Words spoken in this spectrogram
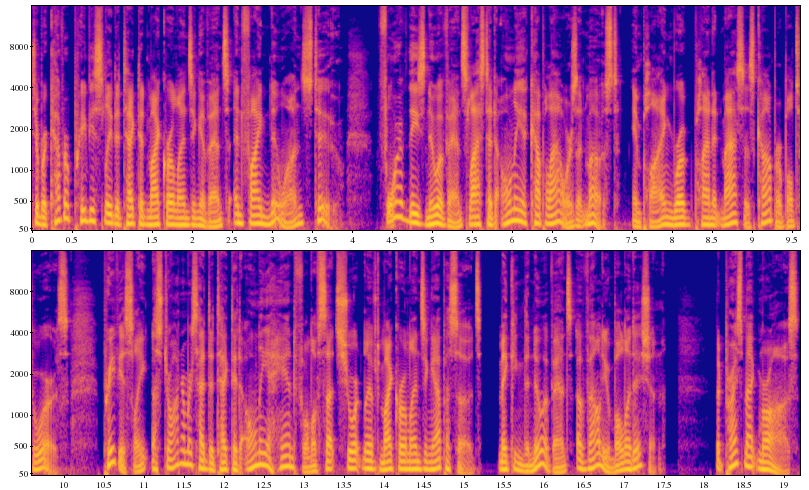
to recover previously detected microlensing events and find new ones too. Four of these new events lasted only a couple hours at most, implying rogue planet masses comparable to Earth's. Previously, astronomers had detected only a handful of such short lived microlensing episodes, making the new events a valuable addition. But Przemek Mróz,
